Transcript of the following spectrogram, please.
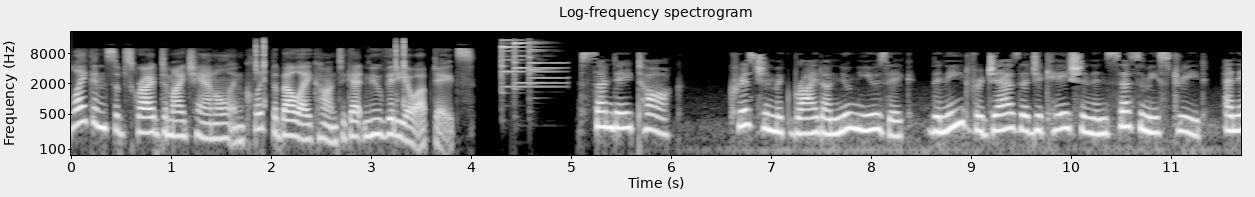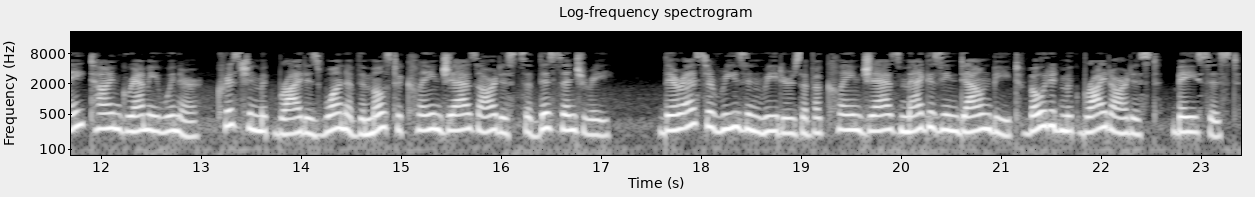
Like and subscribe to my channel and click the bell icon to get new video updates. Sunday Talk. Christian McBride on New Music, The Need for Jazz Education in Sesame Street, an eight-time Grammy winner, Christian McBride is one of the most acclaimed jazz artists of this century. There's a reason readers of acclaimed jazz magazine Downbeat voted McBride Artist, Bassist,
